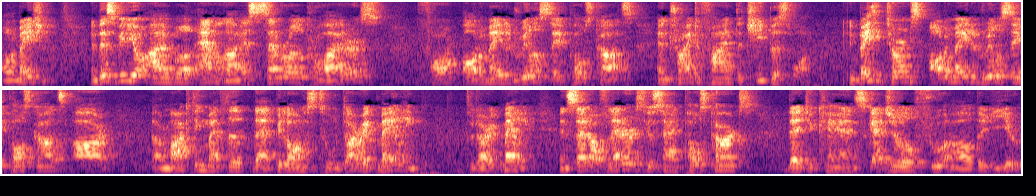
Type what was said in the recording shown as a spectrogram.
automation. In this video I will analyze several providers for automated real estate postcards and try to find the cheapest one. In basic terms, automated real estate postcards are a marketing method that belongs to direct mailing. To direct mailing. Instead of letters, you send postcards that you can schedule throughout the year.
